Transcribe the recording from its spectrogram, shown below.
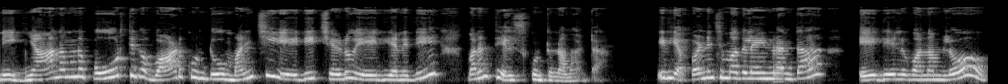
నీ జ్ఞానంను పూర్తిగా వాడుకుంటూ మంచి ఏది చెడు ఏది అనేది మనం తెలుసుకుంటున్నామంట. ఇది ఎప్పటి నుంచి మొదలైందంట? ఏదేను వనంలో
